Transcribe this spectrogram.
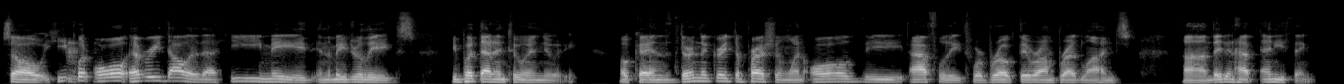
So he mm. put all, every dollar that he made in the major leagues, he put that into an annuity. Okay. And during the Great Depression, when all the athletes were broke, they were on bread lines um, they didn't have anything.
